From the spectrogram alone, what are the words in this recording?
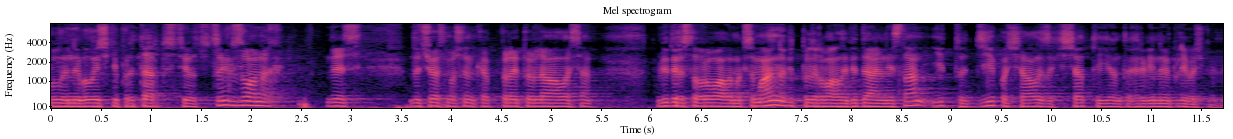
були невеличкі притертості от в цих зонах, десь до чогось машинка притулялася. Відреставрували максимально, відполірували в ідеальний стан і тоді почали захищати її антигравійною плівочкою.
